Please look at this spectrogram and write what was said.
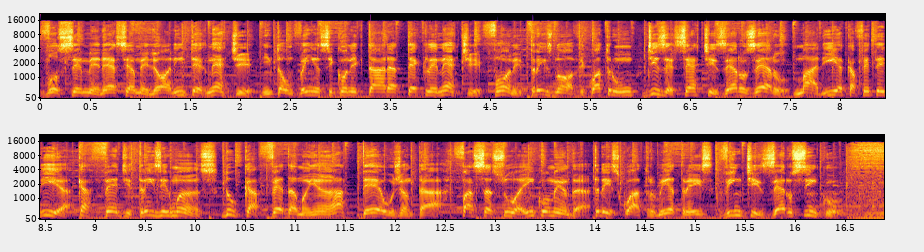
Você merece a melhor internet. Então venha se conectar a Teclenet. Fone 3941 1700. Maria Cafeteria. Café de Três Irmãs. Do café da manhã até o jantar. Faça sua encomenda. 3463 2005.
